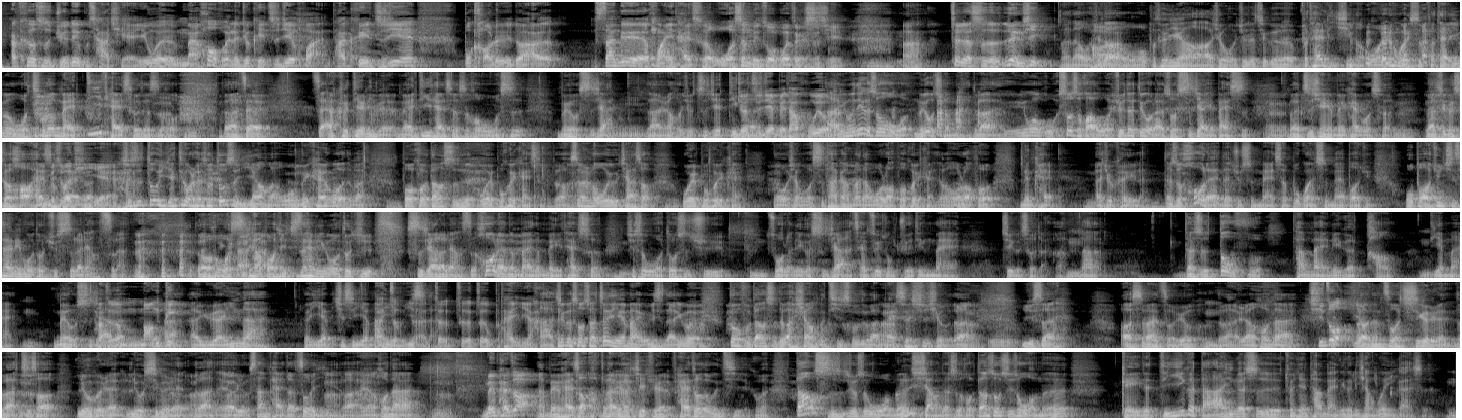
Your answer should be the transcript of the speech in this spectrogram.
阿 Q 是绝对不差钱，因为买后悔了就可以直接换，他可以直接不考虑，对吧？三个月换一台车，我是没做过这个事情啊，这个是任性。啊，那我觉得我不推荐啊，而且我觉得这个不太理性啊，我认为是不太，因为我除了买第一台车的时候，对吧，在在阿 Q 店里面买第一台车的时候，我是没有试驾，啊？然后就直接定了，就直接被他忽悠啊，了因。为那个时候我没有车嘛，对吧？因为我说实话，我觉得对我来说试驾也白试，对吧？之前也没开过车，对吧？这个车好还是坏，体验 其实都一样，对我来说都是一样嘛。我没开过，对吧？包括当时我也不会开车，对吧？虽然说我有驾照，我也不会开。那我想我试它干嘛呢？我老婆会开，对吧？我老婆能开啊就可以了。但是后来的就是买车，不管是买宝骏，我宝骏七三零我都去试了两次了，对吧？我试驾宝骏七三零我都去试驾了两次。后来的买的每一台车，其实我都是去做了那个试驾，才最终决定买这个车的啊。那但是豆腐他买那个糖也买，没有试驾。他这个盲定啊、呃原因呢呃也其实也蛮有意思的。这个这个这个不太一样。啊，这个说出来这个也蛮有意思的，因为豆腐当时对吧，向我们提出对吧，买车需求对吧，预算二十万左右对吧，然后呢，七座。要能坐七个人对吧，至少六个人六七个人对吧，要有三排的座椅对吧，然后呢，没牌照，啊，没牌照，对吧？要解决牌照的问题，对吧？当时就是我们想的时候，当时其实我们给的第一个答案应该是推荐他买那个理想 ONE，应该是，嗯，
